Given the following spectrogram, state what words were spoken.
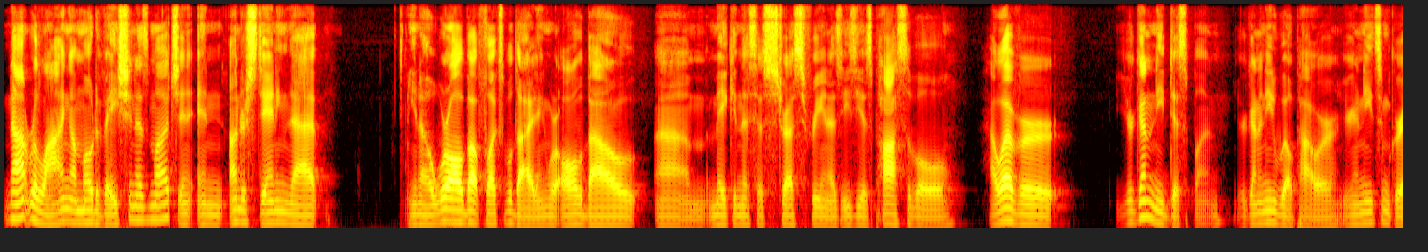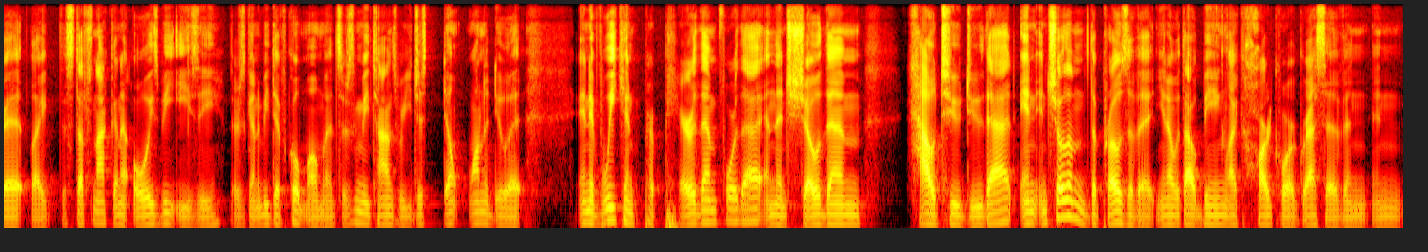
not relying on motivation as much and, and understanding that you know we're all about flexible dieting we're all about um, making this as stress free and as easy as possible however you're going to need discipline. You're going to need willpower. You're going to need some grit. Like the stuff's not going to always be easy. There's going to be difficult moments. There's going to be times where you just don't want to do it. And if we can prepare them for that and then show them how to do that and, and show them the pros of it, you know, without being like hardcore aggressive and, and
